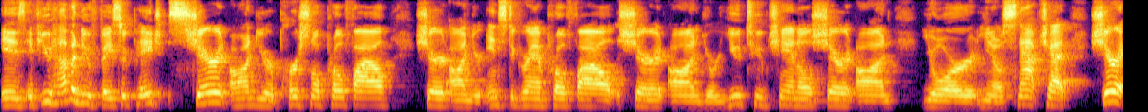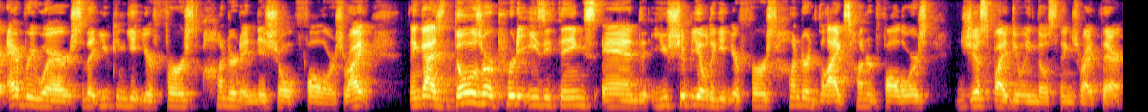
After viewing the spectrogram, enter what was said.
is if you have a new Facebook page share it on your personal profile share it on your Instagram profile share it on your YouTube channel share it on your you know Snapchat share it everywhere so that you can get your first hundred initial followers right and guys those are pretty easy things and you should be able to get your first hundred likes hundred followers just by doing those things right there.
